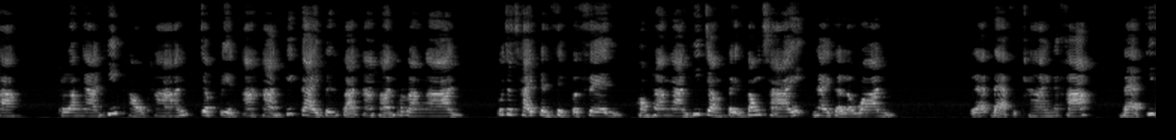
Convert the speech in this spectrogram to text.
ค่ะ พลังงานที่เผาผลาญจะเปลี่ยนอาหารที่กลายเป็นสารอาหารพลังงาน ก็จะใช้เป็น 10%ของพลังงานที่จำเป็นต้องใช้ในแต่ละวัน และแบบสุดท้ายนะคะ แบบที่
